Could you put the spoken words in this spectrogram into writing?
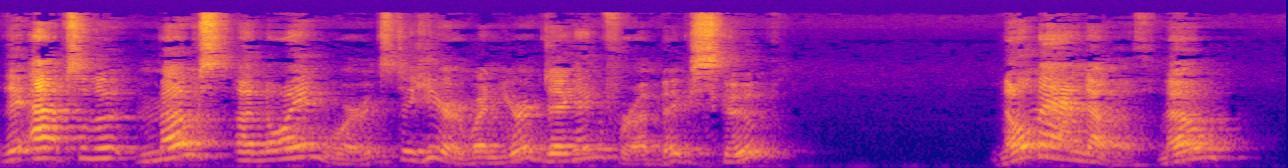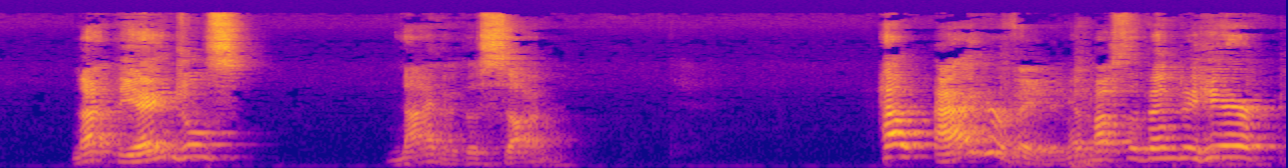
the absolute most annoying words to hear when you're digging for a big scoop no man knoweth, no, not the angels, neither the Son. How aggravating it must have been to hear,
